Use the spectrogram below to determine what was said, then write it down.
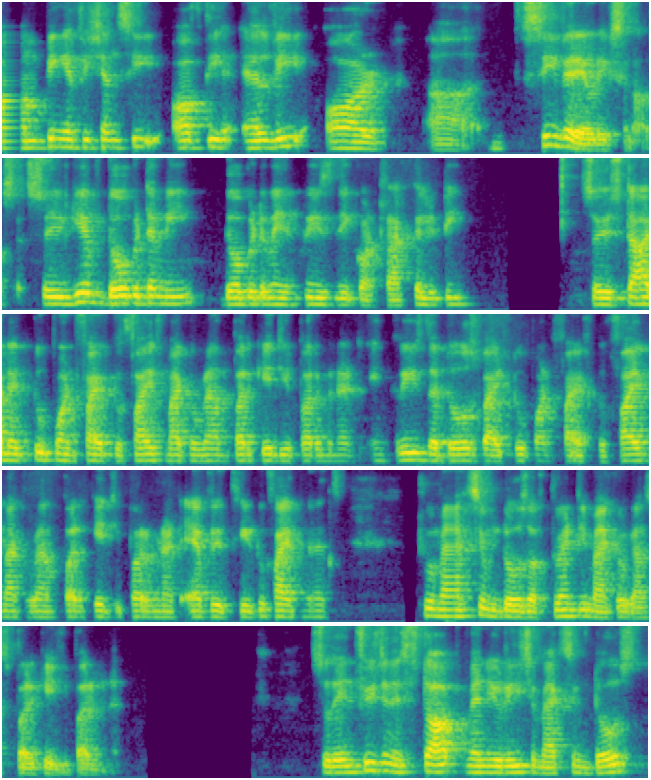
pumping efficiency of the LV or uh, severe aortic stenosis. So you give dobutamine, dobutamine increase the contractility. So you start at 2.5 to 5 microgram per kg per minute, increase the dose by 2.5 to 5 microgram per kg per minute every 3 to 5 minutes to a maximum dose of 20 micrograms per kg per minute. So the infusion is stopped when you reach a maximum dose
